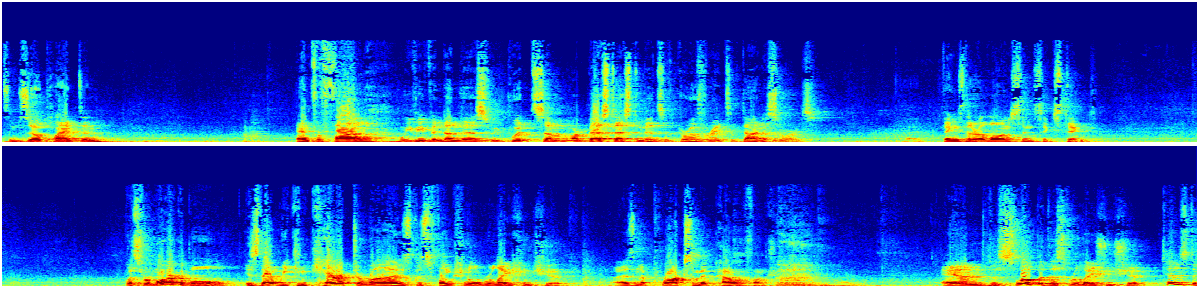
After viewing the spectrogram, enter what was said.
some zooplankton. And for fun, we've even done this. We put some our best estimates of growth rates of dinosaurs things that are long since extinct. What's remarkable is that we can characterize this functional relationship as an approximate power function. And the slope of this relationship tends to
